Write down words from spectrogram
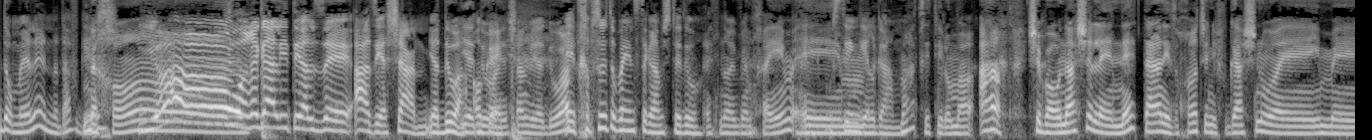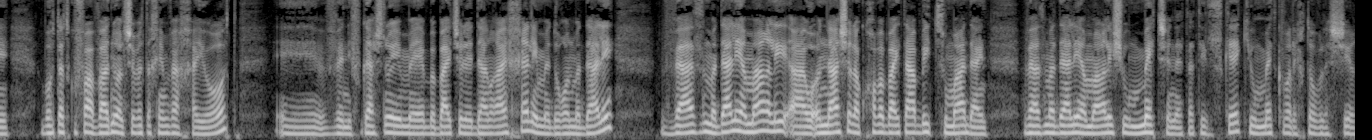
דומה לנדב גייג'? נכון. יואו, הרגע עליתי על זה. אה, זה ישן, ידוע. ידוע, אוקיי. ישן וידוע. תחפשו אותו באינסטגרם, שתדעו. את נוי בן חיים. הוא אמ, סינגל גם. מה רציתי לומר? אה, שבעונה של נטע, אני זוכרת שנפגשנו אה, עם, אה, באותה תקופה עבדנו על שבט אחים ואחיות, אה, ונפגשנו עם, אה, בבית של עידן רייכל, עם דורון מדלי. ואז מדלי אמר לי, העונה של הכוכב הבית היה בעיצומה עדיין, ואז מדלי אמר לי שהוא מת שנטע תזכה, כי הוא מת כבר לכתוב לשיר.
